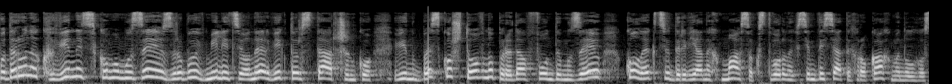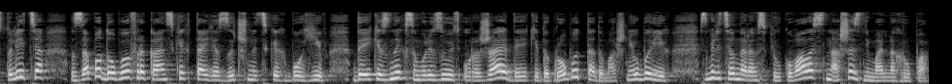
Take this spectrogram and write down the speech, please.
Подарунок Вінницькому музею зробив міліціонер Віктор Старченко. Він безкоштовно передав фонди музею колекцію дерев'яних масок, створених в 70-х роках минулого століття за подобою африканських та язичницьких богів. Деякі з них символізують урожай, деякі добробут та домашній оберіг. З міліціонером спілкувалась наша знімальна група.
